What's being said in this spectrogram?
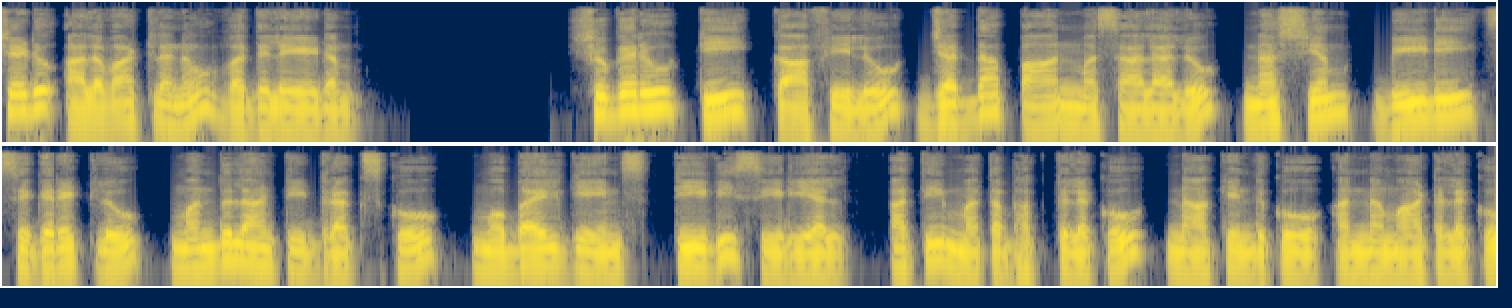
చెడు అలవాట్లను వదిలేయడం. షుగరు టీ కాఫీలు జద్దా పాన్ మసాలాలు నశ్యం బీడీ సిగరెట్లు మందులాంటి డ్రగ్స్కు మొబైల్ గేమ్స్ టీవీ సీరియల్ అతి మతభక్తులకు నాకెందుకు అన్న మాటలకు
